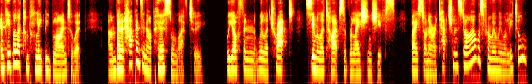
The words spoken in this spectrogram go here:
And people are completely blind to it. Um, but it happens in our personal life too. We often will attract similar types of relationships based on our attachment styles from when we were little.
